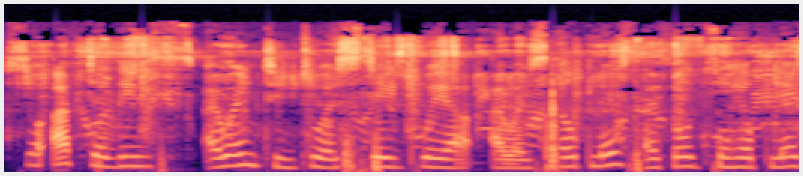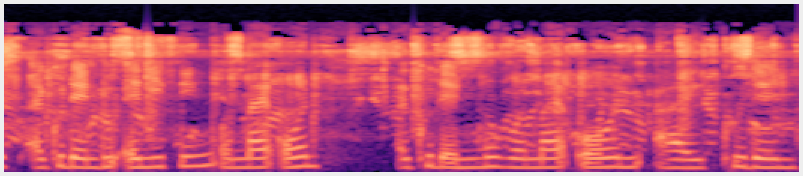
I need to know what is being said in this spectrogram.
so after this i went into a state where i was helpless i felt so helpless i couldn't do anything on my own i couldn't move on my own i couldn't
